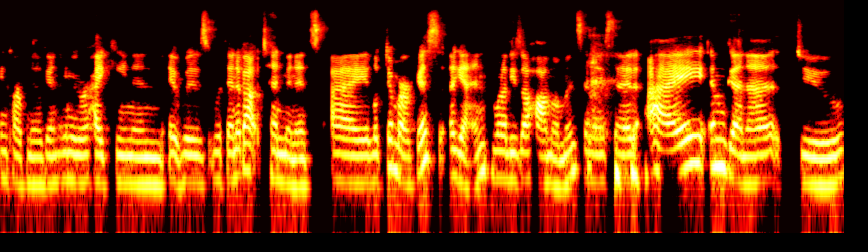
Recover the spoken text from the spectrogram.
in Carpentaglen and we were hiking, and it was within about 10 minutes. I looked at Marcus again, one of these aha moments, and I said, I am gonna do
